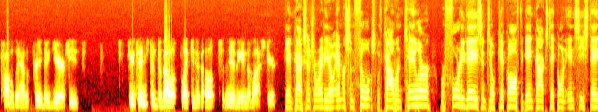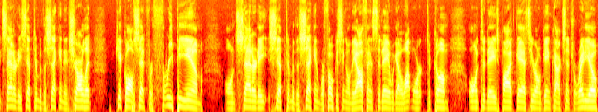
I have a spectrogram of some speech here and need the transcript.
probably have a pretty big year if he's he continues to develop like he developed near the end of last year. Gamecock Central Radio, Emerson Phillips with Collyn Taylor. We're 40 days until kickoff. The Gamecocks take on NC State Saturday, September the 2nd in Charlotte. Kickoff set for 3 p.m on Saturday, September the 2nd. We're focusing on the offense today, and we got a lot more to come on today's podcast here on Gamecock Central Radio.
